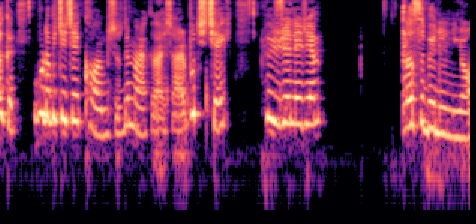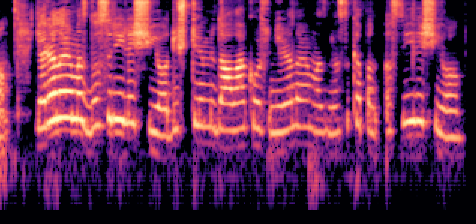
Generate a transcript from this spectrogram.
Bakın burada bir çiçek koymuşuz değil mi arkadaşlar? Bu çiçek hücreleri nasıl bölünüyor? Yaralarımız nasıl iyileşiyor? Düştüğümüzde Allah korusun yaralarımız nasıl kapanıp nasıl iyileşiyor?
